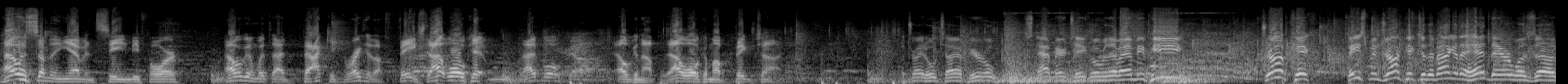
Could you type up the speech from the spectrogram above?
That was something you haven't seen before. Elgin with that back kick right to the face. That woke it. That woke uh, Elgin up. That woke him up big time. That's right, up here. Oh, snapmare take over there by MVP. Drop kick. Basement drop kick to the back of the head there was uh,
